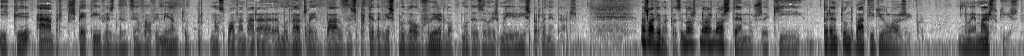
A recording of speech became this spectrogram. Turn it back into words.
e que abre perspectivas de desenvolvimento, porque não se pode andar a, a mudar de lei de bases por cada vez que muda o governo ou que mudam as maiorias parlamentares. Vamos lá ver uma coisa. Nós, nós, nós estamos aqui perante um debate ideológico. Não é mais do que isto.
